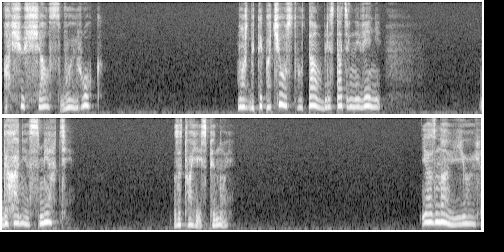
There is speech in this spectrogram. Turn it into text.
ощущал свой рок? Может быть, ты почувствовал там, в блистательной Вене, дыхание смерти? За твоей спиной. Я знаю, Йоэль,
